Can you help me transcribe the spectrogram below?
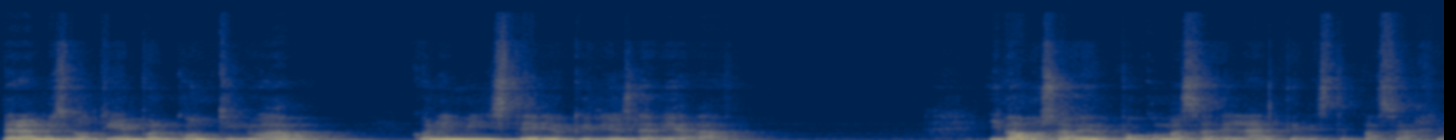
pero al mismo tiempo él continuaba con el ministerio que Dios le había dado. Y vamos a ver un poco más adelante en este pasaje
